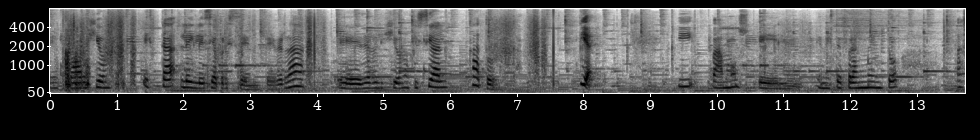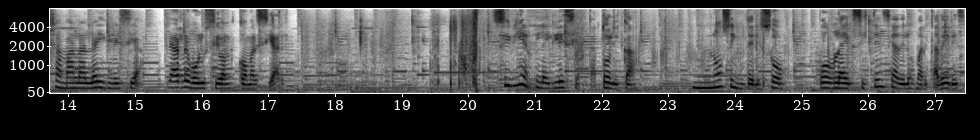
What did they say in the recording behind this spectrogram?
en cada región está la iglesia presente, ¿verdad? Eh, de religión oficial católica. Bien, y vamos en este fragmento a llamarla la iglesia la revolución comercial. Si bien la iglesia católica no se interesó por la existencia de los mercaderes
